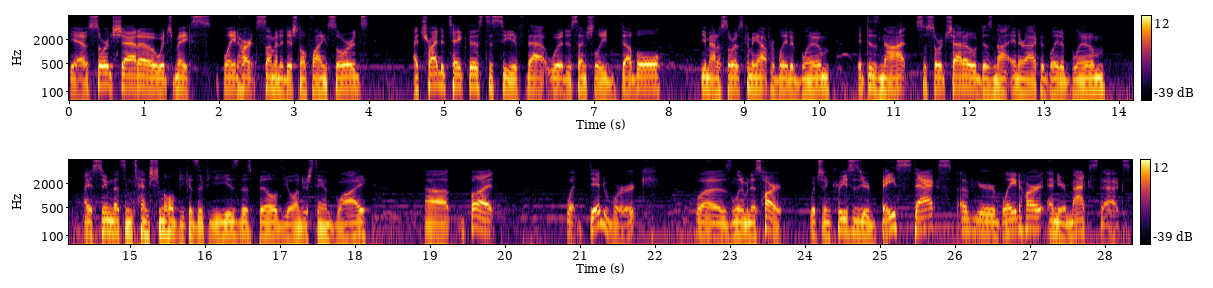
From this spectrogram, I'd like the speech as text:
Yeah, Sword Shadow, which makes Bladeheart summon additional flying swords. I tried to take this to see if that would essentially double the amount of swords coming out for Blade of Bloom. It does not, so Sword Shadow does not interact with Blade of Bloom. I assume that's intentional because if you use this build, you'll understand why. Uh, but what did work was Luminous Heart, which increases your base stacks of your Blade Heart and your max stacks.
